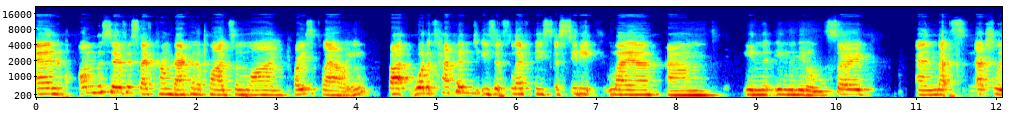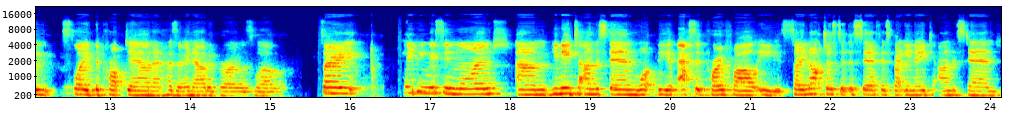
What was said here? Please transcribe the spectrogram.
And on the surface, they've come back and applied some lime post ploughing. But what has happened is it's left this acidic layer um, in, the, in the middle. So, and that's actually slowed the crop down and has been able to grow as well. So keeping this in mind, um, you need to understand what the acid profile is. So not just at the surface, but you need to understand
